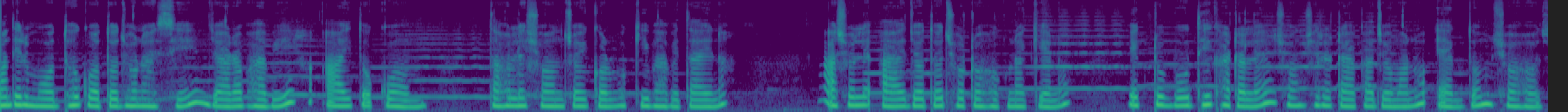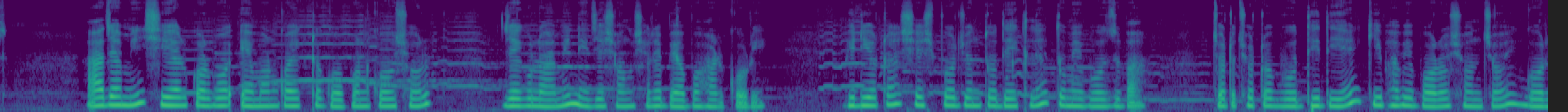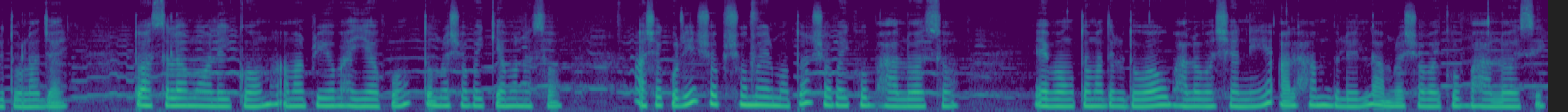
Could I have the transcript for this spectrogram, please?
মধ্যে কতজন আছি যারা ভাবি, আয় তো কম, তাহলে সঞ্চয় করব কীভাবে, তাই না? আসলে আয় যত ছোট হোক না কেন, একটু বুদ্ধি খাটালে সংসারে টাকা জমানো একদম সহজ। আজ আমি শেয়ার করব এমন কয়েকটা গোপন কৌশল, যেগুলো আমি নিজে সংসারে ব্যবহার করি। ভিডিওটা শেষ পর্যন্ত দেখলে তুমি বুঝবা। ছোট ছোট বুদ্ধি দিয়ে কীভাবে বড় সঞ্চয় গড়ে তোলা যায়। তো আসসালামু আলাইকুম, আমার প্রিয় ভাইয়া আপু, তোমরা সবাই কেমন আছো? আশা করি সব সময়ের মতো সবাই খুব ভালো আছো এবং তোমাদের দোয়াও ভালোবাসা নিয়ে আলহামদুলিল্লাহ আমরা সবাই খুব ভালো আছি।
